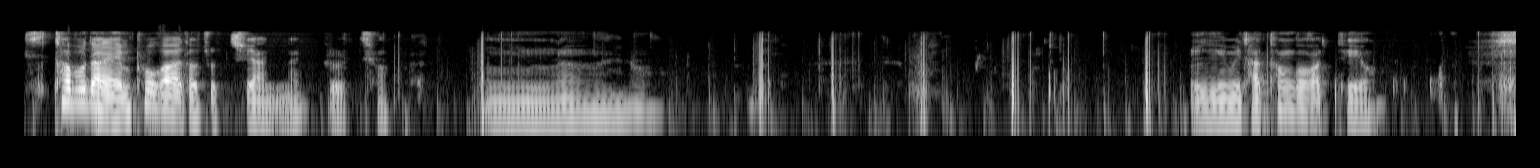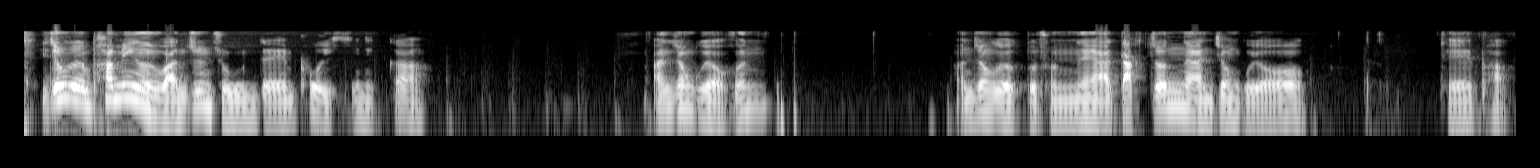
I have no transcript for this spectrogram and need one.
스카보단 M4가 더 좋지 않나? 그렇죠. 음, 여기 이미 다 턴 것 같아요. 이 정도면 파밍은 완전 좋은데 M4 있으니까 안전구역은 안전구역도 좋네. 아딱 졌네 안전구역. 대박.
